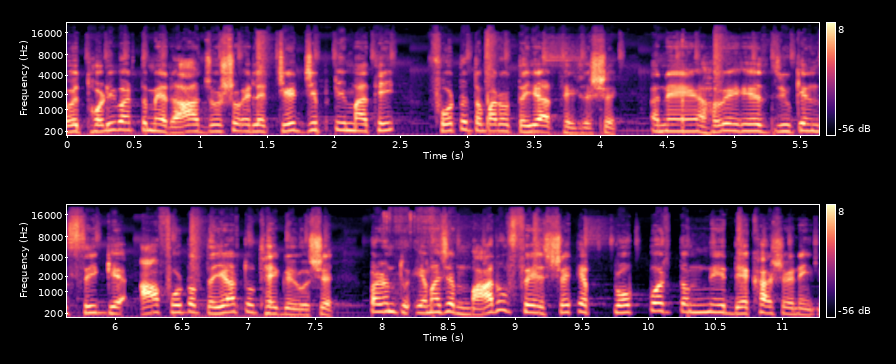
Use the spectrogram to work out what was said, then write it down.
હવે થોડી વાર તમે રાહ જોશો એટલે ચેટ જીપટીમાંથી ફોટો તમારો તૈયાર થઈ જશે. અને હવે એઝ યુ કેન સી કે આ ફોટો તૈયાર તો થઈ ગયો છે પરંતુ એમાં જે મારું ફેસ છે એ પ્રોપર તમને દેખાશે નહીં.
